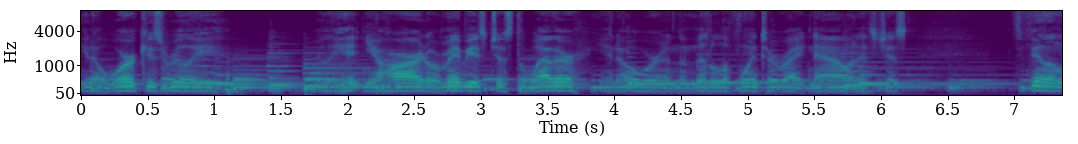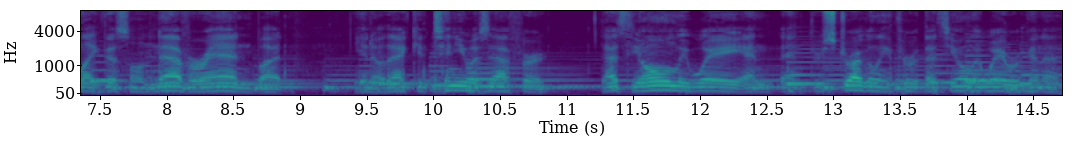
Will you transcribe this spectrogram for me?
you know work is really really hitting you hard, or maybe it's just the weather. You know, we're in the middle of winter right now, and it's just it's feeling like this will never end. But you know, that continuous effort, that's the only way, and and through struggling through it, that's the only way we're gonna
